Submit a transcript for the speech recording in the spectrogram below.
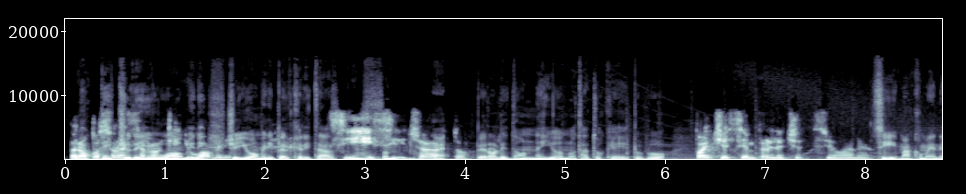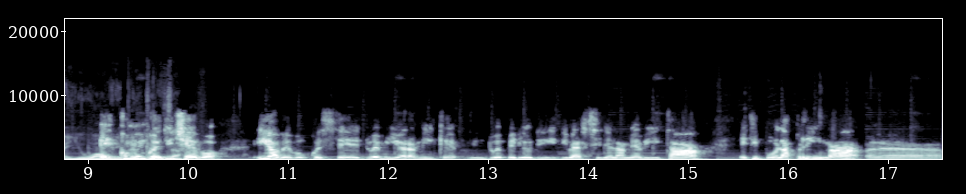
però Ma possono degli anche uomini. gli uomini. Cioè, gli uomini per carità. Sì, son- sì, certo. eh, però le donne io ho notato che proprio. Poi c'è sempre l'eccezione. Sì, ma come negli uomini. E comunque dicevo, io avevo queste due migliori amiche in due periodi diversi della mia vita e tipo la prima eh,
